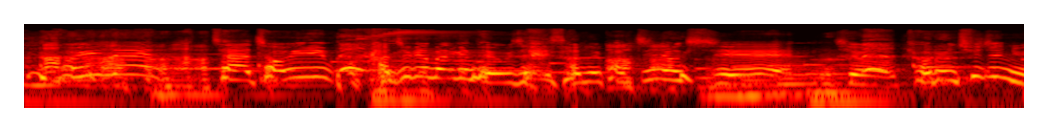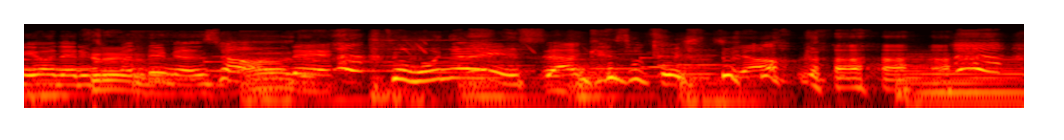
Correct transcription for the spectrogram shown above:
저희는 자 저희 가족의 발견 배우자에서는 곽진영 씨의 저 결혼 추진위원회를 좀 그래, 그래. 만들면서 아, 네. 네, 그 모녀의 일상 계속 보시죠.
